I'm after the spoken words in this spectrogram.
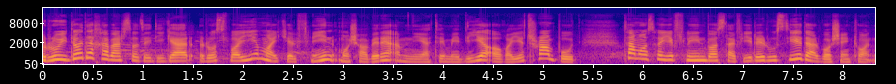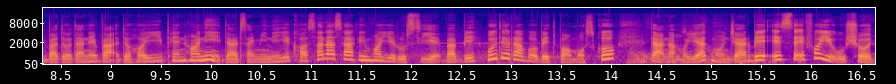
رویداد خبرساز دیگر رسوایی مایکل فلین مشاور امنیت ملی آقای ترامپ بود تماس های فلین با سفیر روسیه در واشنگتن و دادن وعده پنهانی در زمینه کاسان از های روسیه و بهبود روابط با مسکو در نهایت منجر به استعفای او شد.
